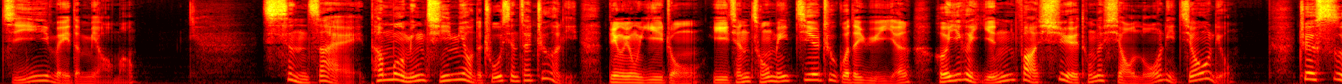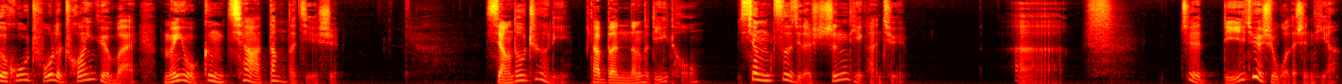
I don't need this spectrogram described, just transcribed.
极为的渺茫。现在他莫名其妙的出现在这里，并用一种以前从没接触过的语言和一个银发血统的小萝莉交流，这似乎除了穿越外，没有更恰当的解释。想到这里，他本能的低头。向自己的身体看去，呃，这的确是我的身体啊。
